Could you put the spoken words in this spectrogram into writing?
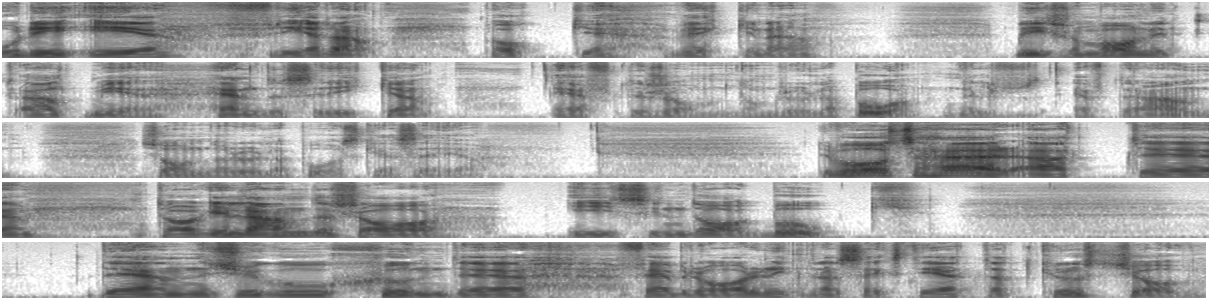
Och det är fredag och eh, veckorna blir som vanligt allt mer händelserika eftersom de rullar på, eller efterhand som de rullar på ska jag säga. Det var så här att eh, Tage Erlander sa i sin dagbok den 27 februari 1961 att Khrushchev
